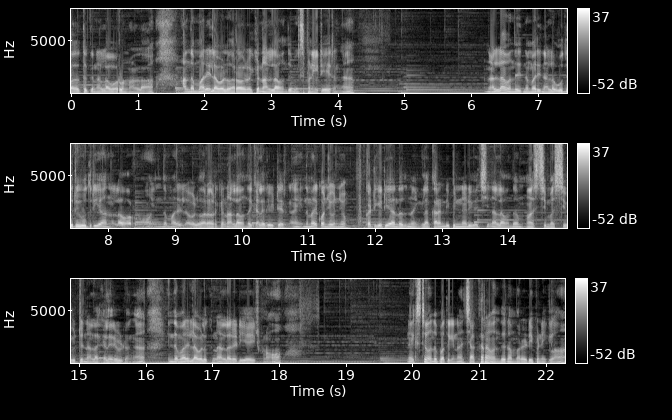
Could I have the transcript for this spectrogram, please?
பதத்துக்கு நல்லா வரும் நல்லா. அந்த மாதிரி லெவல் வர வரைக்கும் நல்லா வந்து மிக்ஸ் பண்ணிக்கிட்டே இருங்க. நல்லா வந்து இந்த மாதிரி நல்லா உதிரி உதிரியாக நல்லா வரணும். இந்த மாதிரி லெவல் வர வரைக்கும் நல்லா வந்து கிளறிட்டே இருங்க. இந்த மாதிரி கொஞ்சம் கொஞ்சம் கட்டி கட்டியாக இருந்ததுன்னு வைங்களேன். கரண்டி பின்னாடி வச்சு நல்லா வந்து மசிச்சு மசிச்சு விட்டு நல்லா கிளறி விடுங்க. இந்த மாதிரி லெவலுக்கு நல்லா ரெடியாக இருக்கணும் நெக்ஸ்ட்டு வந்து பார்த்திங்கன்னா சக்கரை வந்து நம்ம ரெடி பண்ணிக்கலாம்.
